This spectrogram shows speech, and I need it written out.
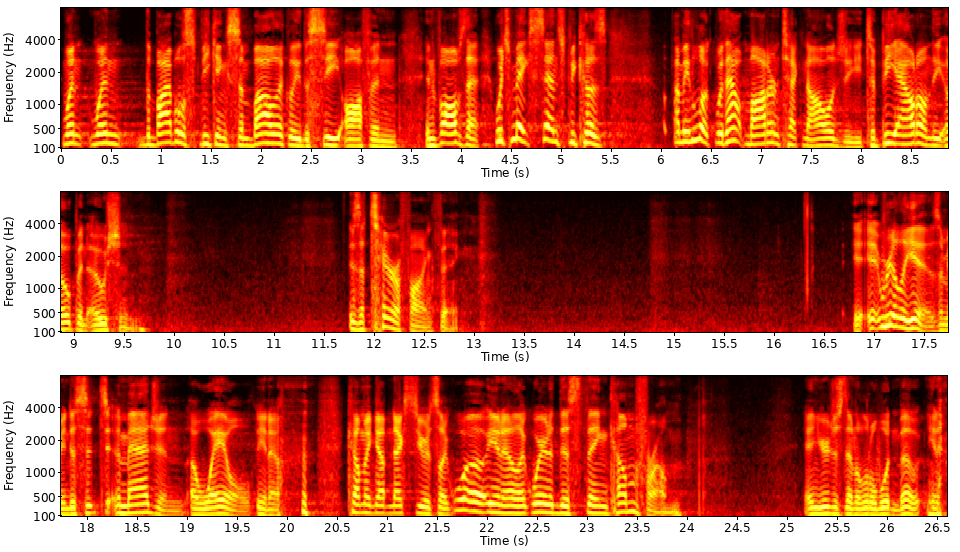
When, when the Bible is speaking symbolically, the sea often involves that, which makes sense because, I mean, look, without modern technology, to be out on the open ocean is a terrifying thing. It, it really is. I mean, just to imagine a whale, you know, coming up next to you. It's like, whoa, you know, like where did this thing come from? And you're just in a little wooden boat, you know,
